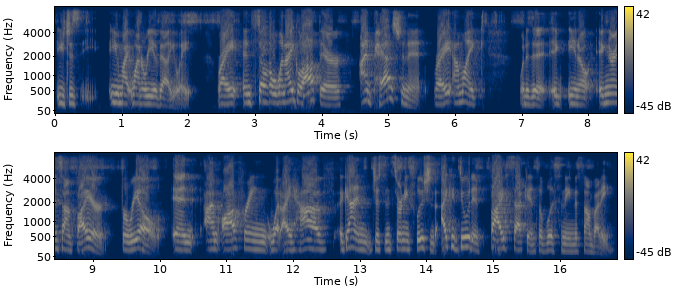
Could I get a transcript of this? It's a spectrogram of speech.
you just you might want to reevaluate, right? And so when I go out there, I'm passionate, right? I'm like, what is it? You know, ignorance on fire for real. And I'm offering what I have again, just inserting solutions. I could do it in five seconds of listening to somebody.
